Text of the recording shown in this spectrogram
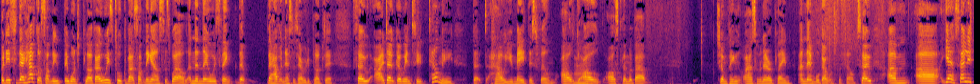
But if they have got something they want to plug, I always talk about something else as well, and then they always think that they haven't necessarily plugged it. So I don't go into tell me that how you made this film. I'll I'll ask them about jumping out of an aeroplane, and then we'll go on to the film. So um, uh, yes, only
